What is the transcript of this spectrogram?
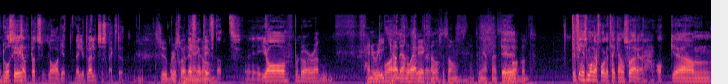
Då ser ju helt plötsligt laget väldigt, väldigt suspekt ut. Och då tror jag definitivt att, eh, ja, Brodeur, Henrik Det var hade en tveksam säsong. Jag tog nästan ett steg Det- bakåt. Det finns många frågetecken, så är det. Och ehm,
